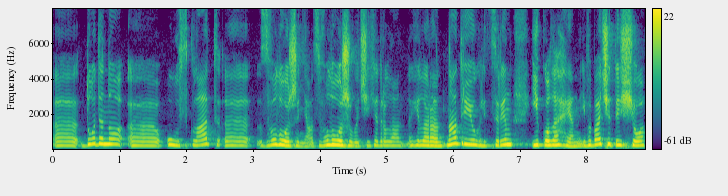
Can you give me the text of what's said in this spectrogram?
е, додано е, у склад е, зволоження, зволожувачі гідролан- натрію, гліцерин і колаген. І ви бачите, що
